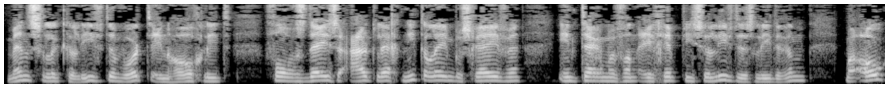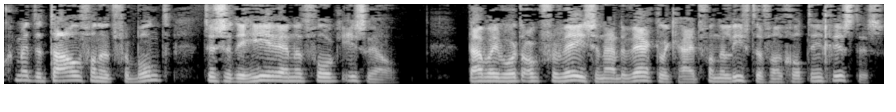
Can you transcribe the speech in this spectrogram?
Menselijke liefde wordt in Hooglied volgens deze uitleg niet alleen beschreven in termen van Egyptische liefdesliederen, maar ook met de taal van het verbond tussen de Heer en het volk Israël. Daarbij wordt ook verwezen naar de werkelijkheid van de liefde van God in Christus.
